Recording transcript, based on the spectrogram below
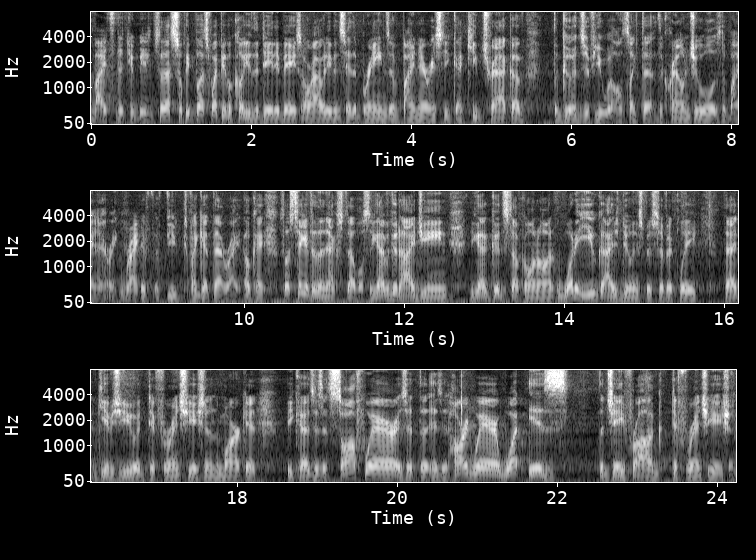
bytes that you build. So that's so people. That's why people call you the database, or I would even say the brains of binaries. So you got to keep track of the goods, if you will. It's like the, the crown jewel is the binary. Right. If, if you if I get that right. Okay. So let's take it to the next level. So you got a good hygiene. You got good stuff going on. What are you guys doing specifically that gives you a differentiation in the market? Because is it software? Is it the is it hardware? What is the JFrog differentiation?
